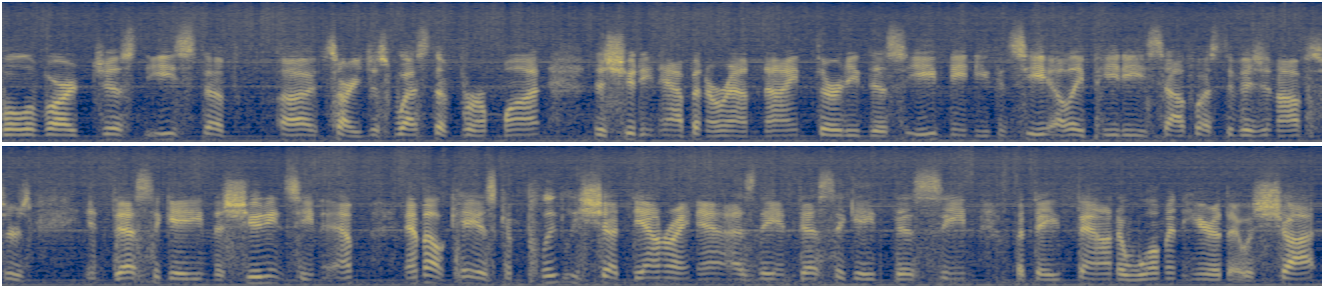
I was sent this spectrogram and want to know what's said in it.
Boulevard, just east of, uh, sorry, just west of Vermont. The shooting happened around 9:30 this evening. You can see LAPD Southwest Division officers investigating the shooting scene. M MLK is completely shut down right now as they investigate this scene, but they found a woman here that was shot.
